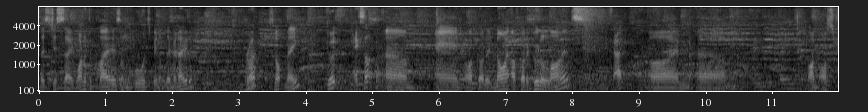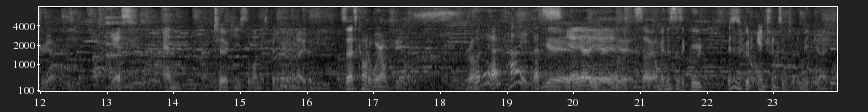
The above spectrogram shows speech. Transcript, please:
let's just say one of the players on the board's been eliminated. Right, it's not me, Good. Excellent. um, and I've got a ni- I've got a good alliance. Okay. I'm um, I'm Austria, Yes. and Turkey's the one that's been eliminated. So that's kind of where I'm feeling. Right? Yeah. Okay. That's Yeah, yeah, yeah, yeah, So I mean, this is a good this is a good entrance into the mid game.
